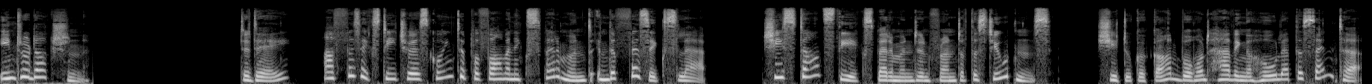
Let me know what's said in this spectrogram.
Introduction Today, our physics teacher is going to perform an experiment in the physics lab. She starts the experiment in front of the students. She took a cardboard having a hole at the center.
